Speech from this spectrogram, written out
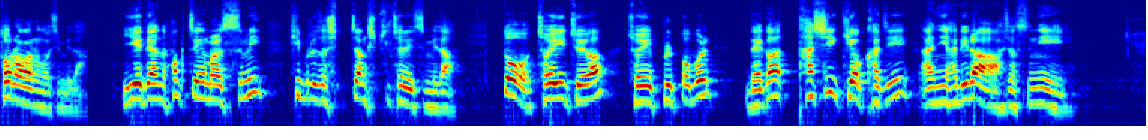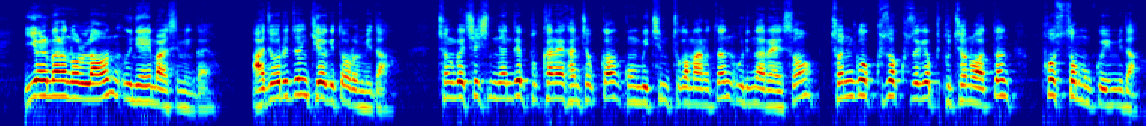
돌아가는 것입니다. 이에 대한 확증의 말씀이 히브리서 10장 17절에 있습니다. 또 저희 죄와 저희 불법을 내가 다시 기억하지 아니하리라 하셨으니 이 얼마나 놀라운 은혜의 말씀인가요? 아주 오래전 기억이 떠오릅니다. 1970년대 북한의 간첩과 공비 침투가 많았던 우리나라에서 전국 구석구석에 붙여놓았던 포스터 문구입니다.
